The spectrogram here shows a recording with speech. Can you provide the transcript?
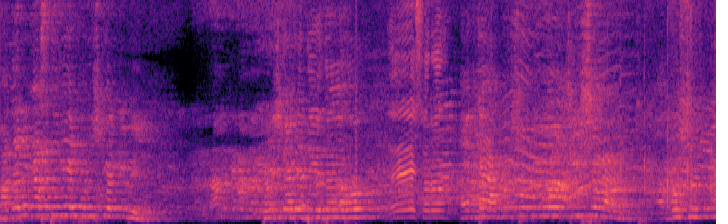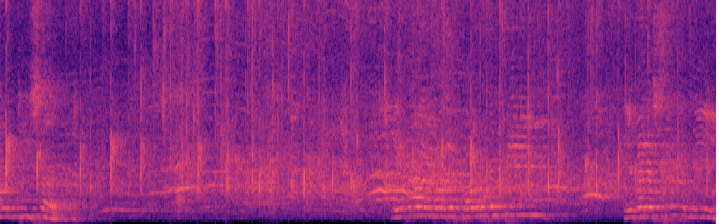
ফাদারের কাছ থেকে পুরস্কার নেবেন পুরস্কারটা দিয়ে দেওয়া হোক একটা আকর্ষণীয় টি শার্ট আকর্ষণীয় টি শার্ট এবার আমাদের পরবর্তী এবার এসে মেয়ে।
